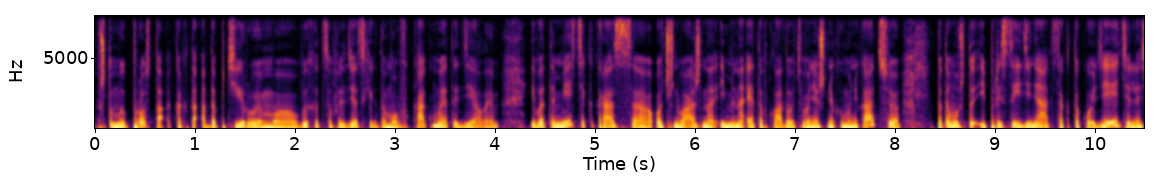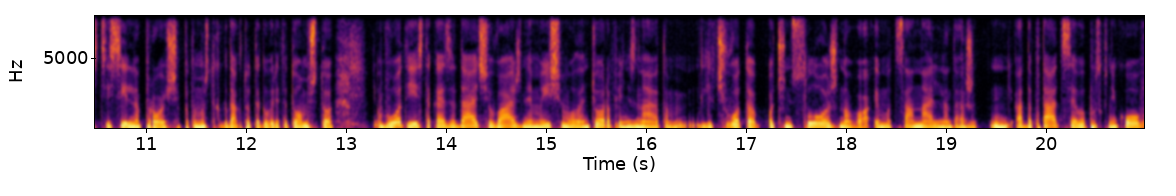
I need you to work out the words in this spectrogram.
что мы просто как-то адаптируем э, выходцев из детских домов. Как мы это делаем? И в этом месте как раз э, очень важно именно это вкладывать в внешнюю коммуникацию, потому что и присоединяться к такой деятельности сильно проще. Потому что когда кто-то говорит о том, что вот есть такая задача важная, мы ищем волонтеров, я не знаю, там для чего-то очень сложного, эмоционально даже, адаптация выпускников,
